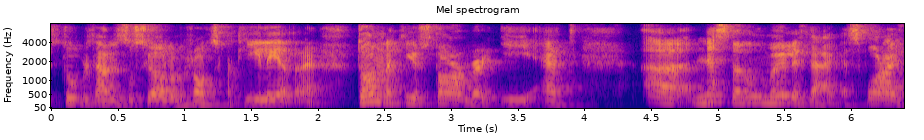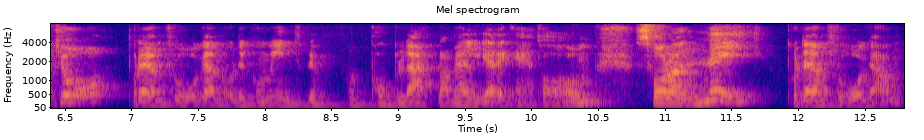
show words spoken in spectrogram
Storbritanniens socialdemokratiska partiledare, då hamnar Keir Starmer i ett uh, nästan omöjligt läge. Svara ja på den frågan och det kommer inte bli populärt bland väljare kan jag tala om. Svara nej på den frågan.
